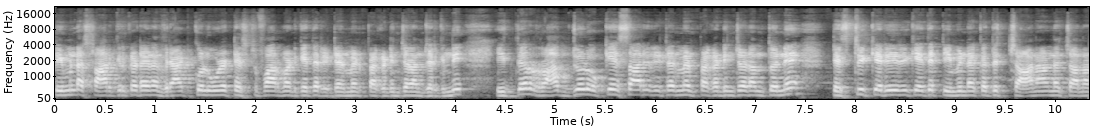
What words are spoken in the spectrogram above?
టీమిండియా స్టార్ క్రికెట్ అయిన విరాట్ కోహ్లీ కూడా టెస్ట్ ఫార్మాట్కి అయితే రిటైర్మెంట్ ప్రకటించడం జరిగింది. ఇద్దరు రాక్ జోడ్ ఒకేసారి రిటైర్మెంట్ ప్రకటించడంతోనే టెస్ట్ కెరీర్కి అయితే టీమిండియాకి అయితే చాలా అంటే చాలా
